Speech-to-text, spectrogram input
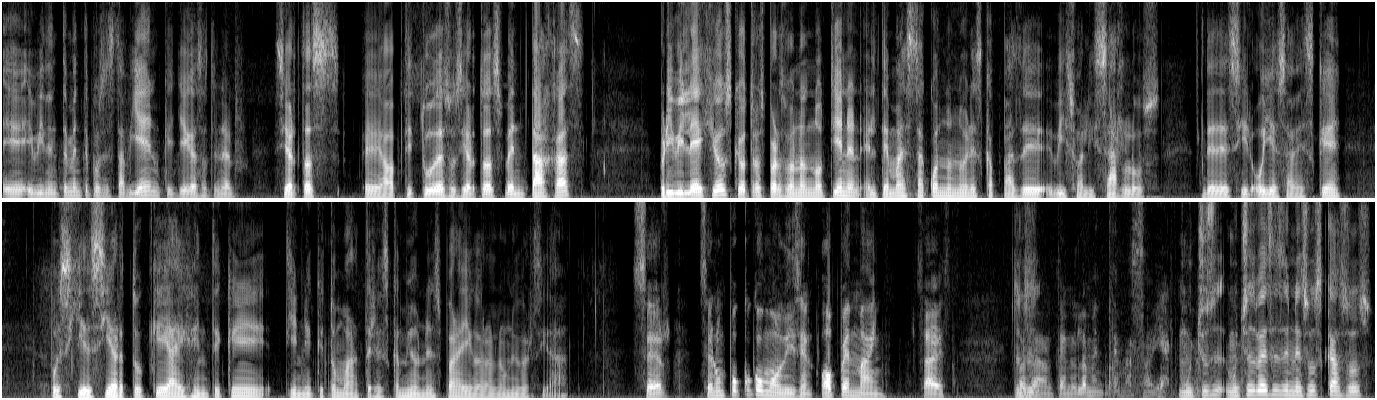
eh, evidentemente pues está bien que llegas a tener ciertas eh, aptitudes o ciertas ventajas, privilegios que otras personas no tienen. El tema está cuando no eres capaz de visualizarlos, de decir, oye, ¿sabes qué? Pues sí es cierto que hay gente que tiene que tomar tres camiones para llegar a la universidad. Ser, ser un poco como dicen, open mind, ¿sabes? Entonces, o sea, tener la mente más abierta. muchos, muchas veces en esos casos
